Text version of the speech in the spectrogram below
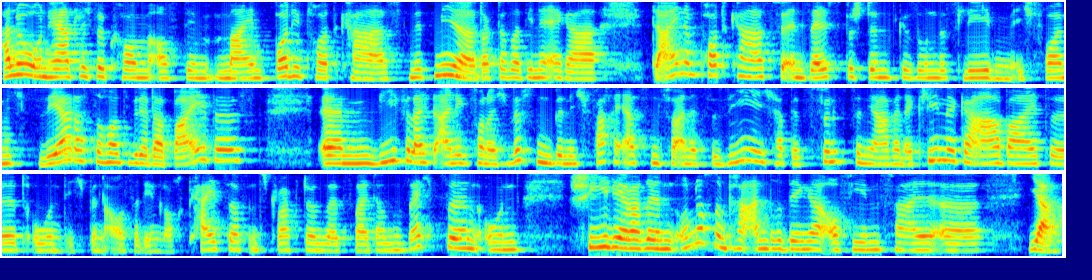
Hallo und herzlich willkommen auf dem Mind Body Podcast mit mir, Dr. Sabine Egger, deinem Podcast für ein selbstbestimmt gesundes Leben. Ich freue mich sehr, dass du heute wieder dabei bist. Ähm, wie vielleicht einige von euch wissen, bin ich Fachärztin für Anästhesie. Ich habe jetzt 15 Jahre in der Klinik gearbeitet und ich bin außerdem noch Kitesurf-Instructor seit 2016 und Skilehrerin und noch so ein paar andere Dinge. Auf jeden Fall, äh, ja,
